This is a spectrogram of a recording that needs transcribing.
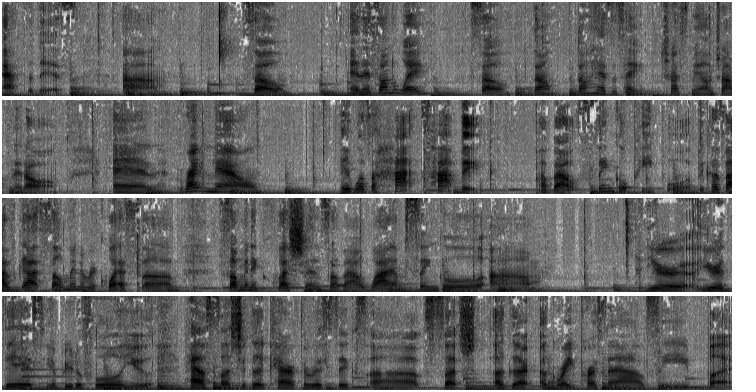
after this. Um, so and it's on the way. So don't don't hesitate. Trust me, I'm dropping it all. And right now, it was a hot topic about single people because I've got so many requests, um, so many questions about why I'm single. Um, you're you're this, you're beautiful, you have such a good characteristics, uh, such a good a great personality, but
